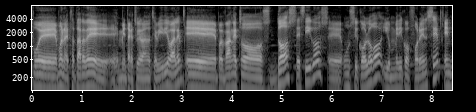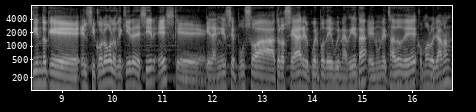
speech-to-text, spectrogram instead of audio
pues bueno, esta tarde, es mientras que estoy grabando este vídeo, ¿vale? Eh, pues van estos dos testigos, eh, un psicólogo y un médico forense. Entiendo que el psicólogo lo que quiere decir es que, que Daniel se puso a trocear el cuerpo de Edwin Arrieta en un estado de, ¿cómo lo llaman?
